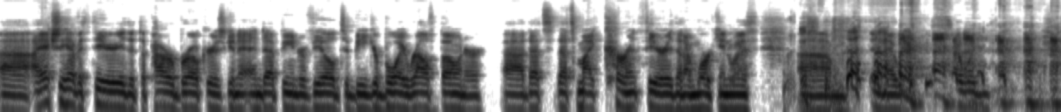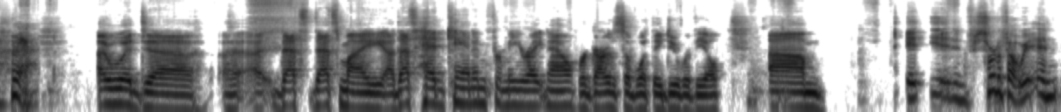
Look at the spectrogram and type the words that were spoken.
Uh, I actually have a theory that the power broker is going to end up being revealed to be your boy Ralph Bohner. Uh, that's that's my current theory that I'm working with, um, and I would I would I would uh, uh, that's that's my uh, that's head canon for me right now, regardless of what they do reveal. Um, it, it sort of felt weird. And,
